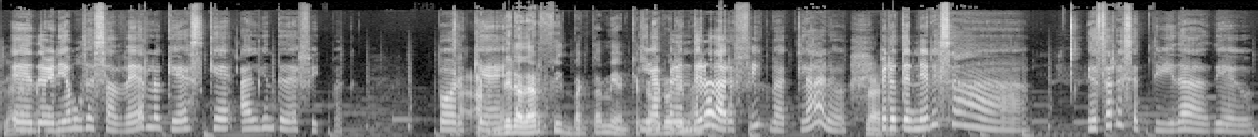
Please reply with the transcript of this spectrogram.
claro. Eh, deberíamos de saber lo que es que alguien te dé feedback. O sea, Porque... aprender a dar feedback también, que y aprender a dar feedback, claro. Claro. Pero tener esa, esa receptividad, Diego,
